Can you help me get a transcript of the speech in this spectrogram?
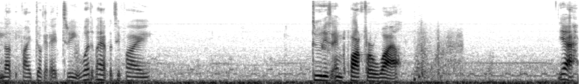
not if I dock at A3? What happens if I do this and park for a while? Yeah,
